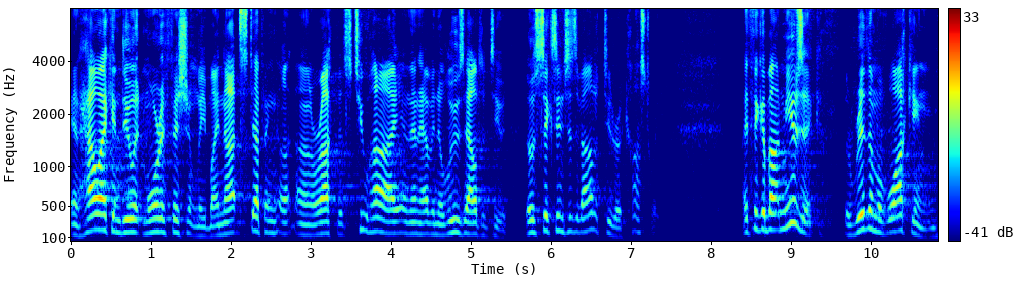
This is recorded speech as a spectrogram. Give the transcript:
and how I can do it more efficiently by not stepping on a rock that's too high and then having to lose altitude. Those six inches of altitude are costly. I think about music. The rhythm of walking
